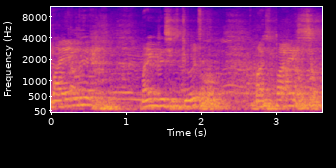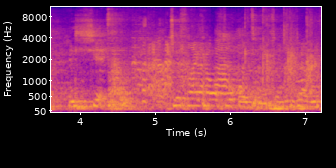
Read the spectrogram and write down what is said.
My English, my English is good. My Spanish is shit. Just like our football team, so bear with.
